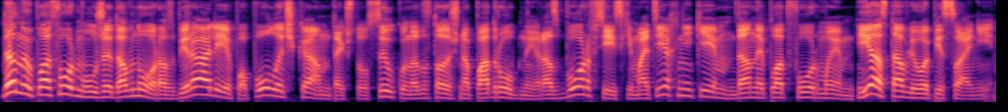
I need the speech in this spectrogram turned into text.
Данную платформу уже давно разбирали по полочкам, так что ссылку на достаточно подробный разбор всей схемотехники данной платформы я оставлю в описании.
